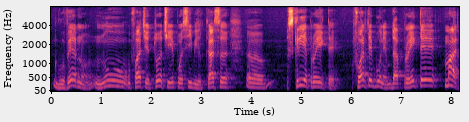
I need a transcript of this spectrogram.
guvernul nu face tot ce e posibil ca să scrie proiecte foarte bune, dar proiecte mari,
